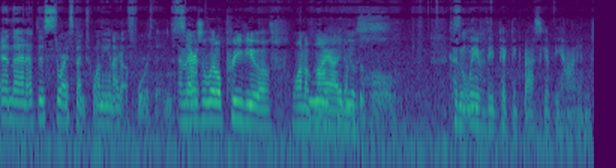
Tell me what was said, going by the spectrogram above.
And then at this store, I spent twenty, and I got four things. And So, there's a little preview of one of my items. of the haul. I couldn't leave the picnic basket behind.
